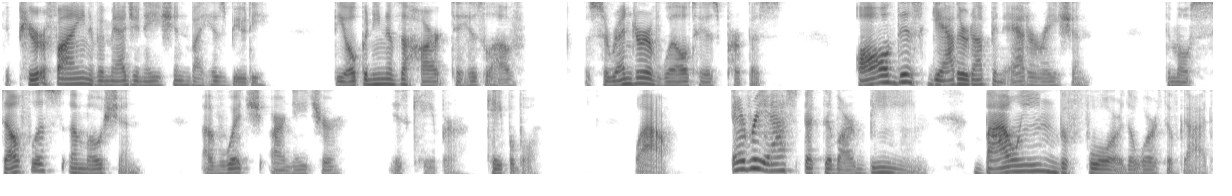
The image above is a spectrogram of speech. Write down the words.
the purifying of imagination by His beauty, the opening of the heart to His love, the surrender of will to His purpose all this gathered up in adoration, the most selfless emotion of which our nature is caper, capable. Wow. Every aspect of our being bowing before the worth of God.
